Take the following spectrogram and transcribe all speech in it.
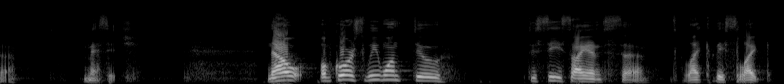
uh, message. Now, of course, we want to, to see science uh, like this, like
